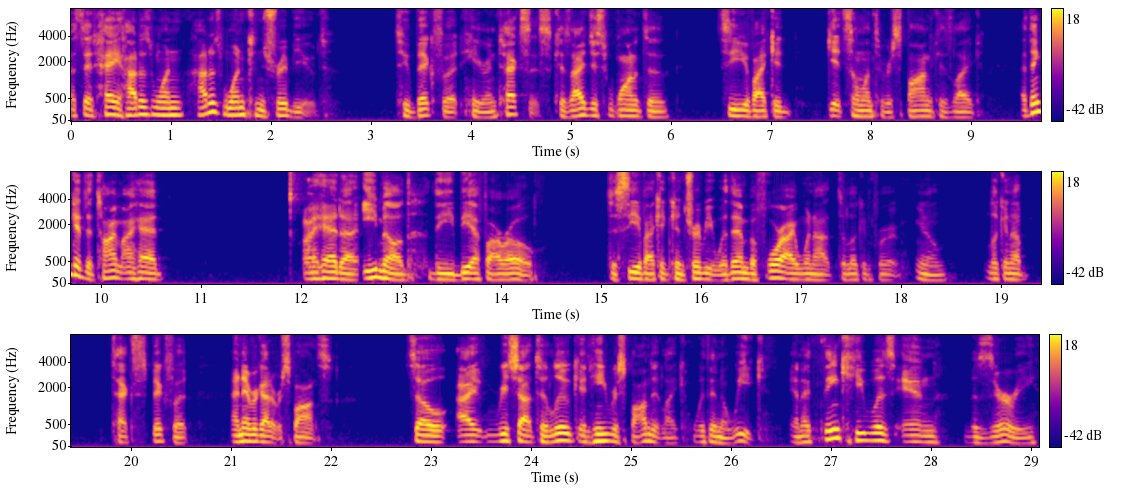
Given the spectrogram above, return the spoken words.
I said, "Hey, how does one how does one contribute to Bigfoot here in Texas?" Because I just wanted to see if I could get someone to respond. Because like I think at the time I had I had uh, emailed the BFRO to see if I could contribute with them before I went out to looking for, you know, looking up Texas Bigfoot. I never got a response. So I reached out to Luke and he responded like within a week. And I think he was in Missouri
